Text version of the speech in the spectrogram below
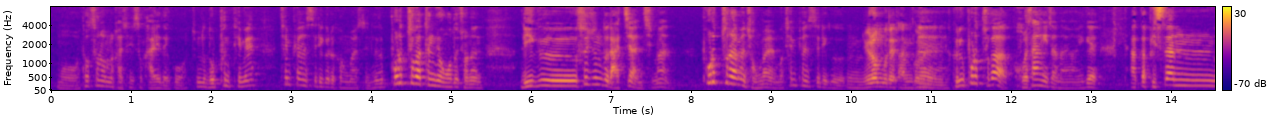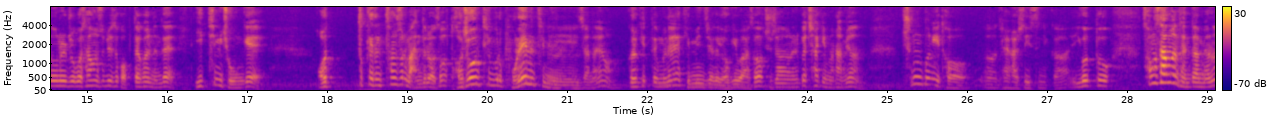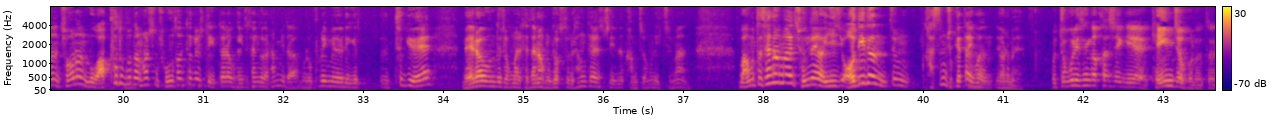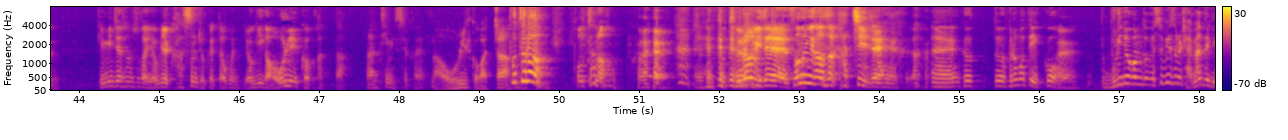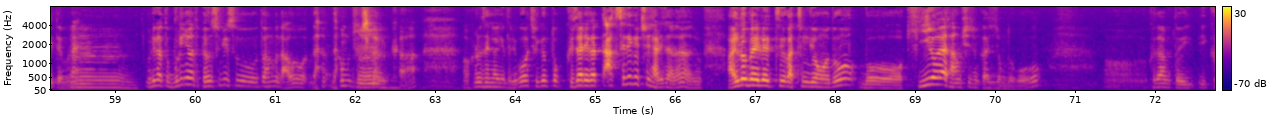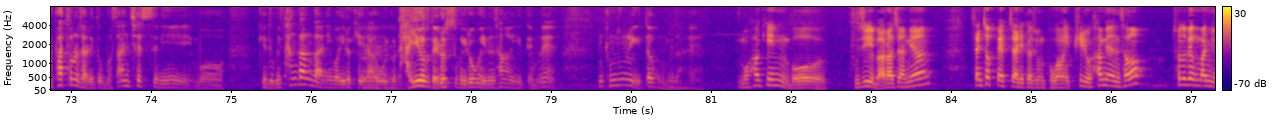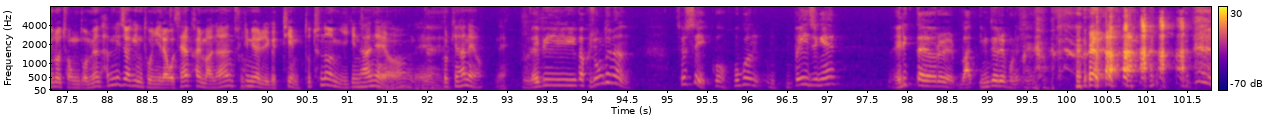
뭐 토트넘을 갈 수 있어 가야 되고 좀 더 높은 팀의 챔피언스 리그를 경험할 수 있는 그래서 포르투 같은 경우도 저는 리그 수준도 낮지 않지만 포르투라면 정말 뭐 챔피언스 리그 음, 유럽 무대 단골. 네. 그리고 포르투가 거상이잖아요. 이게 아까 비싼 돈을 주고 사온 수비수가 없다고 했는데 이 팀이 좋은 게 어떻게든 선수를 만들어서 더 좋은 팀으로 보내는 팀이잖아요. 그렇기 때문에 김민재가 여기 와서 주전을 꿰차기만 하면 충분히 더 잘 갈 수 있으니까 이것도 성사만 된다면은 저는 뭐 와포드보다는 훨씬 좋은 선택일 수도 있다라고 개인적으로 생각을 합니다. 물론 프리미어리그 특유의 매라운드 정말 대단한 공격수를 상대할 수 있는 강점은 있지만 뭐 아무튼 생각만 해도 좋네요. 이 어디든 좀 갔으면 좋겠다 이번 여름에. 두 분이 생각하시기에 개인적으로든 김민재 선수가 여길 갔으면 좋겠다 혹은 여기가 어울릴 것 같다 라는 팀 있을까요? 나 어울릴 것 같다. 토트넘. 토트넘. 그럼 이제 손흥민 선수가 같이 이제 예, 그또 그런 것도 있고 네. 또 무리뉴 감독이 수비수를 잘 만들기 때문에 음, 우리가 또 무리뉴한테 배운 수비수도 한번 나오, 나, 나오면 좋지 음. 않을까 어, 그런 생각이 들고 지금 또 그 자리가 딱 세대 교체 자리잖아요. 좀 알도베일레트 같은 경우도 뭐 길어야 다음 시즌까지 정도고 어, 그다음 또 그 파트너 자리도 뭐 산체스니 뭐 걔 누구지 탄강가니 뭐 이렇게 음. 나오고 있고 다이어도 내려 쓰고 이러고 있는 상황이기 때문에 좀 경쟁력이 있다고 봅니다. 음. 예. 뭐 하긴 뭐 굳이 말하자면 센터백 자리가 좀 보강이 필요하면서 1,500만 유로 정도면 합리적인 돈이라고 생각할 만한 프리미어리그 팀 토트넘이긴 하네요. 음, 네, 네. 그렇긴 하네요. 네. 레비가 그 정도면 쓸 수 있고 혹은 베이징에 에릭 다이어를 맛- 임대를 보내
